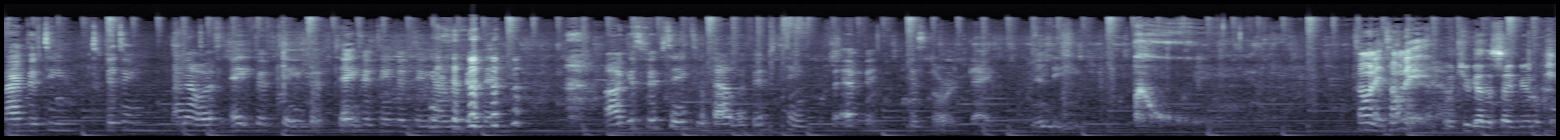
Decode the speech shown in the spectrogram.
Nine fifteen to fifteen? No, it's 8 15 Eight 15. fifteen fifteen. We gotta reveal that. August 15, 2015. The epic historic day. Indeed. Tony, Tony. What you got to say, beautiful?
